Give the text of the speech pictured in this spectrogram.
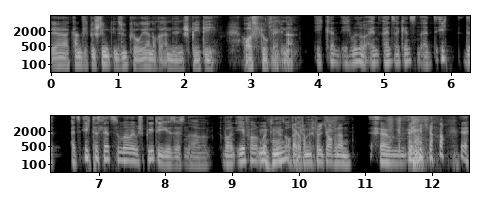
Der kann sich bestimmt in Südkorea noch an den Späti-Ausflug erinnern. Ich kann, ich muss nur eins ergänzen. Ich als ich das letzte Mal beim Späti gesessen habe, waren Eva und Matthias mhm, auch da dabei. Da kann ich völlig auch erinnern. Ähm,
